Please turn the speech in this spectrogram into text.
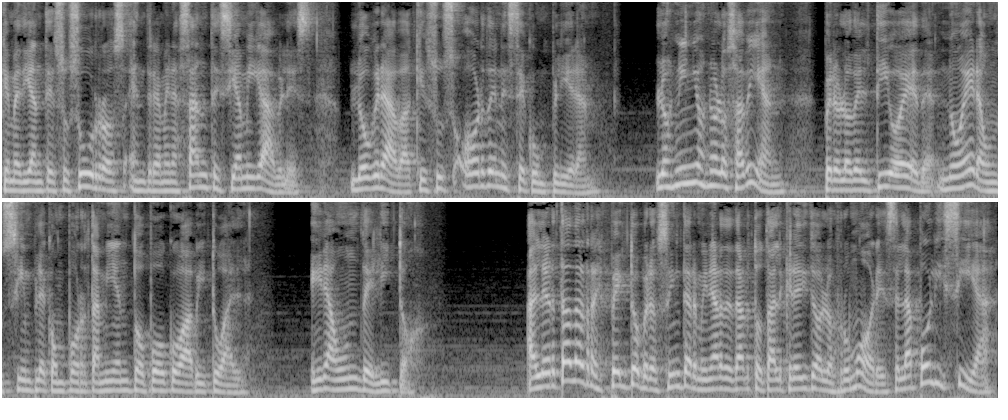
que mediante susurros entre amenazantes y amigables lograba que sus órdenes se cumplieran. Los niños no lo sabían, pero lo del tío Ed no era un simple comportamiento poco habitual era un delito. Alertada al respecto, pero sin terminar de dar total crédito a los rumores, la policía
